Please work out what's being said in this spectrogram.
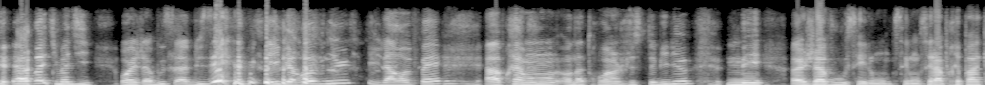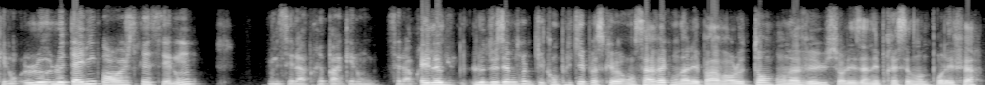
Et après, tu m'as dit, ouais, j'avoue, c'est abusé. Et il est revenu, il a refait. Après, à un moment, on a trouvé un juste milieu. Mais euh, j'avoue, c'est long, c'est long. C'est la prépa qui est long. Le, le timing pour enregistrer, c'est long. Mais c'est la prépa qui est longue. C'est la prépa. Et le, le, deuxième truc qui est compliqué parce qu'on savait qu'on n'allait pas avoir le temps qu'on avait eu sur les années précédentes pour les faire.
